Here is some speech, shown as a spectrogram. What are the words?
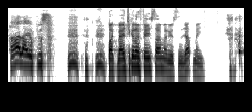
Hala yapıyorsun. Bak Belçika'dan FaceTime arıyorsunuz yapmayın.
